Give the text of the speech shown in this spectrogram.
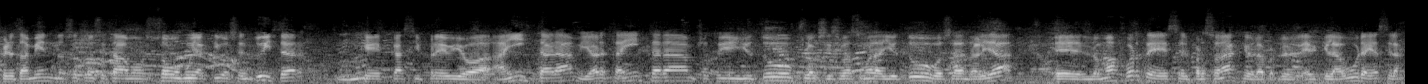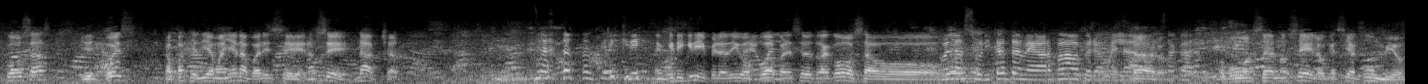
Pero también nosotros estábamos, somos muy activos en Twitter, que es casi previo a, Instagram y ahora está Instagram, yo estoy en YouTube, Floxy se va a sumar a YouTube, o sea, en realidad eh, lo más fuerte es el personaje o el que labura y hace las cosas y después capaz que el día de mañana aparece, no sé, Snapchat cri cri. En cri cri, pero digo, puede aparecer otra cosa o... Igual la suricata me agarpaba, pero me la sacaron. O podemos hacer, no sé, lo que hacía Cumbio.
